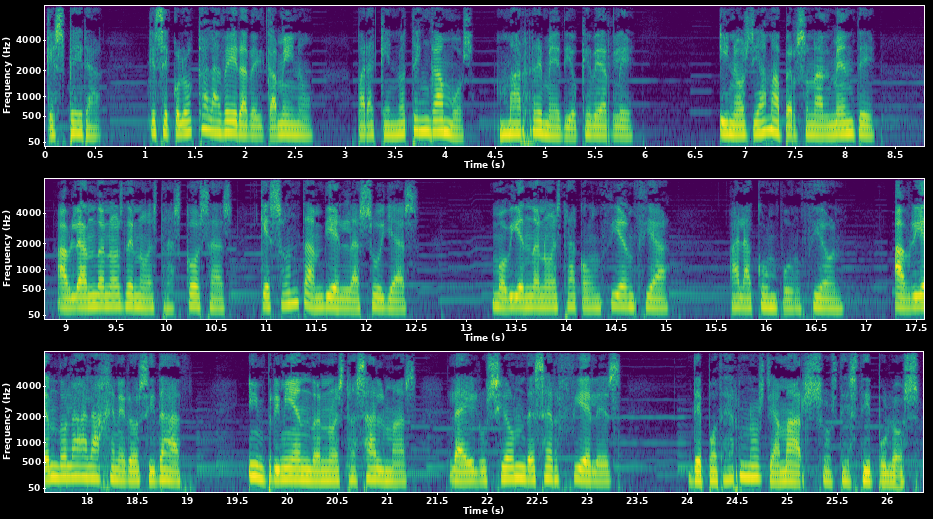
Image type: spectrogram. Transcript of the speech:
que espera, que se coloca a la vera del camino, para que no tengamos más remedio que verle, y nos llama personalmente, hablándonos de nuestras cosas, que son también las suyas, moviendo nuestra conciencia a la compunción, abriéndola a la generosidad, imprimiendo en nuestras almas la ilusión de ser fieles, de podernos llamar sus discípulos.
